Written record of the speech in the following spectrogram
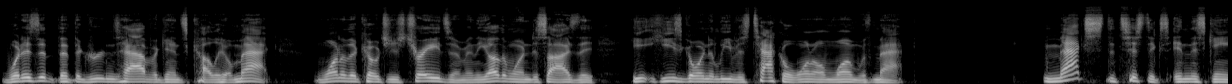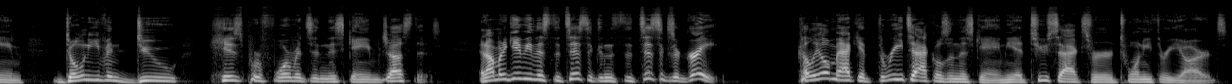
what is it that the Grudens have against Khalil Mack? One of the coaches trades him, and the other one decides that he he's going to leave his tackle one on one with Mack. Mack's statistics in this game don't even do his performance in this game justice. And I'm going to give you the statistics, and the statistics are great. Khalil Mack had three tackles in this game. He had two sacks for 23 yards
